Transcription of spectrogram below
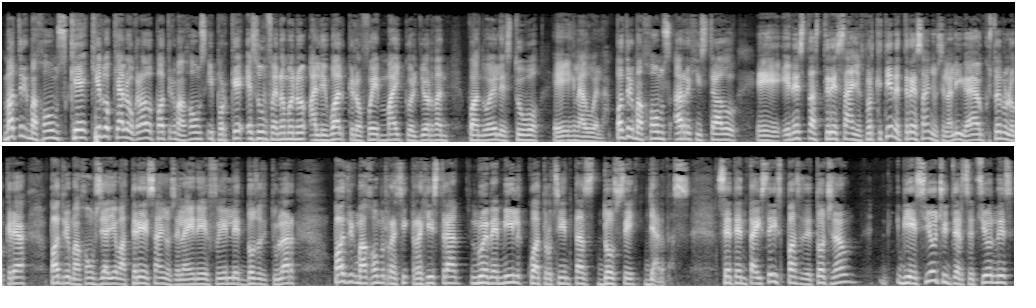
Patrick Mahomes, ¿qué, ¿qué, es lo que ha logrado Patrick Mahomes y por qué es un fenómeno al igual que lo fue Michael Jordan cuando él estuvo eh, en la duela? Patrick Mahomes ha registrado eh, en estas tres años, porque tiene tres años en la liga, eh, aunque usted no lo crea, Patrick Mahomes ya lleva tres años en la NFL, dos de titular. Patrick Mahomes registra 9.412 yardas, 76 pases de touchdown, 18 intercepciones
